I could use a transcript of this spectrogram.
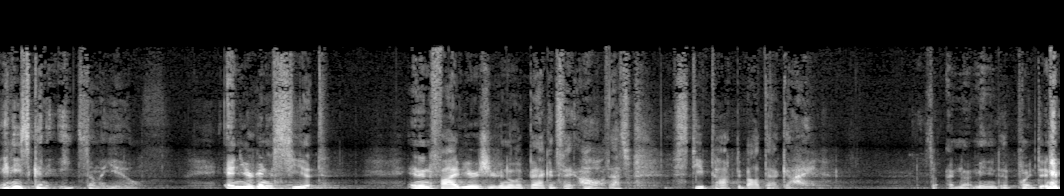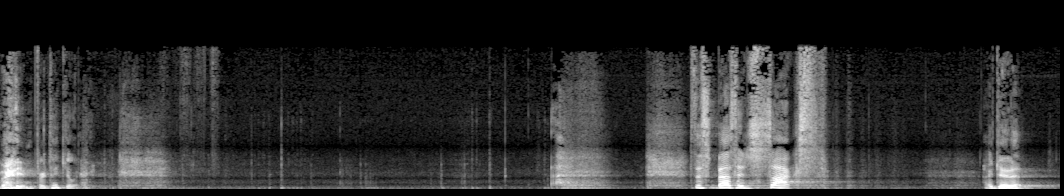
And he's going to eat some of you. And you're going to see it. And in five years, you're going to look back and say, oh, that's, Steve talked about that guy. So I'm not meaning to point to anybody in particular. This message sucks. I get it.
